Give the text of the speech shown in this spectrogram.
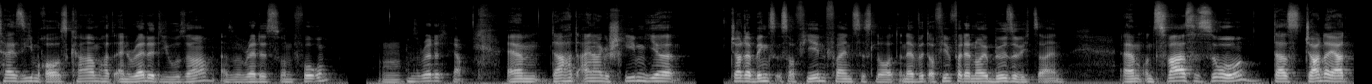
Teil 7 rauskam, hat ein Reddit-User, also Reddit ist so ein Forum, Mhm. also Reddit, ja. Ähm, da hat einer geschrieben, hier, Jar Binks ist auf jeden Fall ein Cis-Lord und er wird auf jeden Fall der neue Bösewicht sein. Ähm, und zwar ist es so, dass Jar ja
